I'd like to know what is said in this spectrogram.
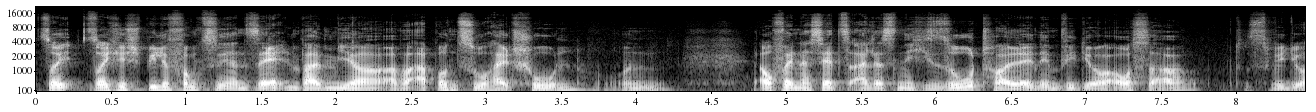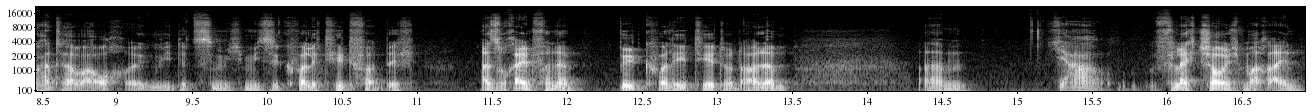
sol solche Spiele funktionieren selten bei mir, aber ab und zu halt schon. Und auch wenn das jetzt alles nicht so toll in dem Video aussah. Das Video hatte aber auch irgendwie eine ziemlich miese Qualität, fand ich. Also rein von der Bildqualität und allem. Ähm, ja, vielleicht schaue ich mal rein.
